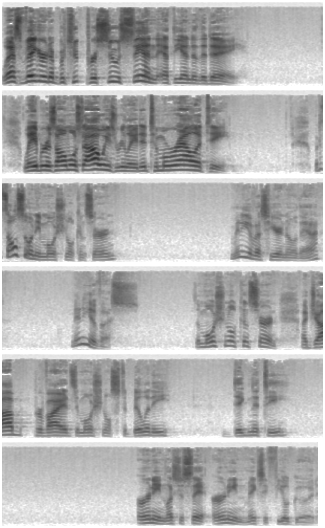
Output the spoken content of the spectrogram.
less vigor to pursue sin at the end of the day. Labor is almost always related to morality, but it's also an emotional concern. Many of us here know that. Many of us. It's emotional concern. A job provides emotional stability, dignity. Earning, let's just say it, earning makes you feel good.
